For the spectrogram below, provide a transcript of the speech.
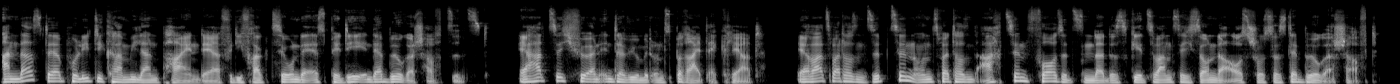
Anders der Politiker Milan Pein, der für die Fraktion der SPD in der Bürgerschaft sitzt. Er hat sich für ein Interview mit uns bereit erklärt. Er war 2017 und 2018 Vorsitzender des G20-Sonderausschusses der Bürgerschaft.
